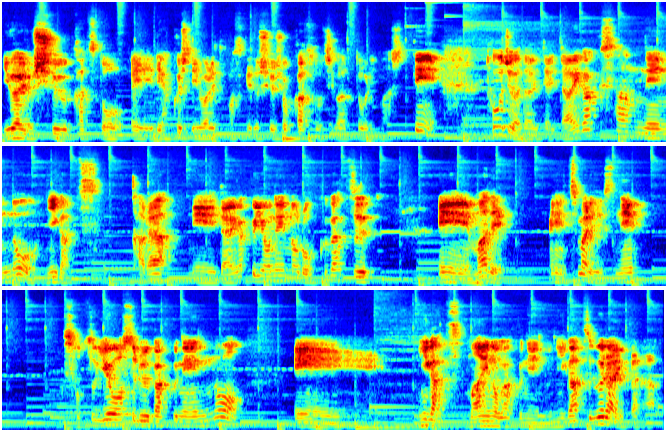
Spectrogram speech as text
いわゆる就活と、えー、略して言われてますけど、就職活動違っておりまして、当時はだいたい大学3年の2月から、えー、大学4年の6月、えー、まで、えつまりですね、卒業する学年の、え2月、前の学年の2月ぐらいから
